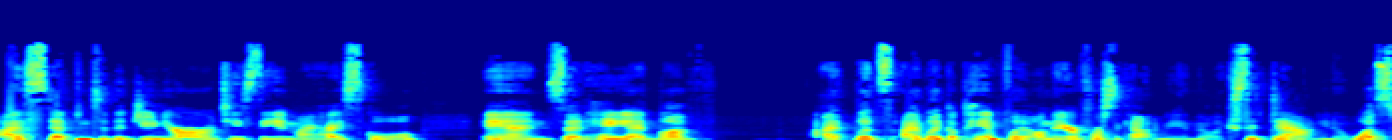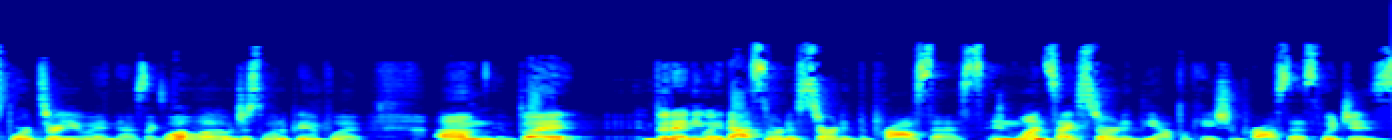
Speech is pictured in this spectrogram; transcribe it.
I stepped into the junior ROTC in my high school and said, "Hey, I'd love." I let's I like a pamphlet on the Air Force Academy, and they're like, "Sit down." You know, what sports are you in? I was like, "Whoa, whoa, just want a pamphlet." Um, but but anyway, that sort of started the process. And once I started the application process, which is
